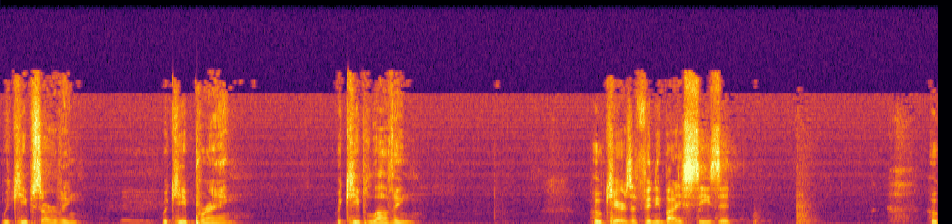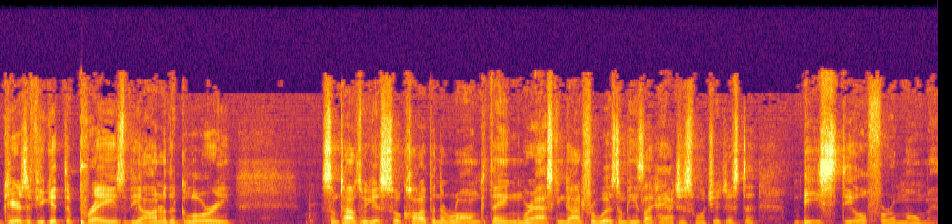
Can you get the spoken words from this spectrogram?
We keep serving. We keep praying. We keep loving. Who cares if anybody sees it? Who cares if you get the praise, the honor, the glory? Sometimes we get so caught up in the wrong thing. We're asking God for wisdom. He's like, hey, I just want you just to be still for a moment.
